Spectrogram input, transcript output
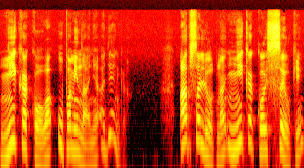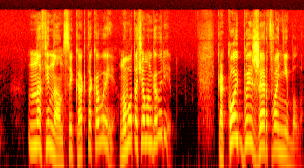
никакого упоминания о деньгах. Абсолютно никакой ссылки на финансы как таковые. Но вот о чем он говорит. Какой бы жертва ни была,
